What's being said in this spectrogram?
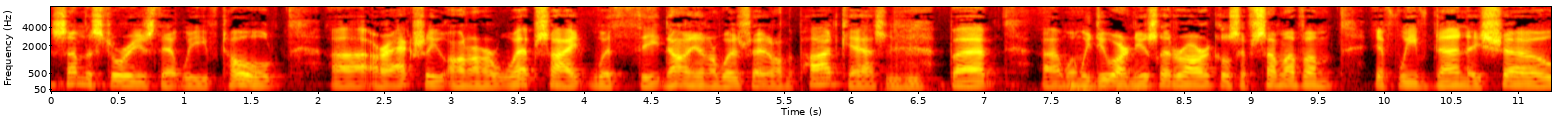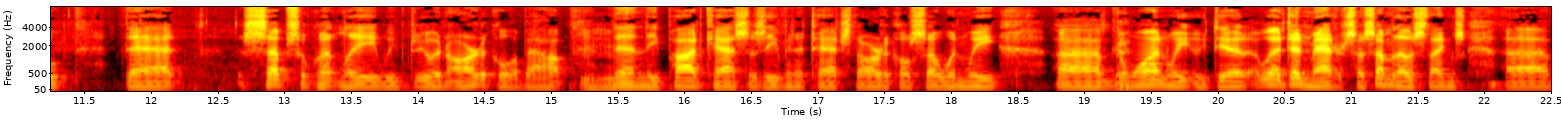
some of the stories that we've told. Uh, are actually on our website with the not only on our website on the podcast, but uh, when we do our newsletter articles, if some of them, if we've done a show that subsequently we do an article about, Mm-hmm. then the podcast is even attached to the article. So when we, uh, the one we, we did, well, it didn't matter. So some of those things, uh,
